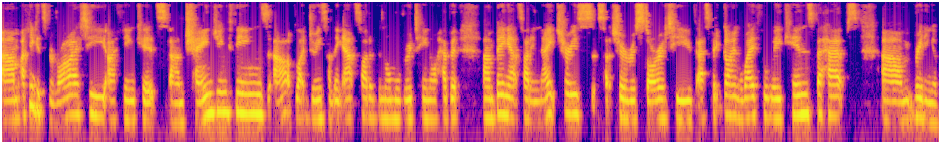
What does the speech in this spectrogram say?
Um, I think it's variety. I think it's um, changing things up, like doing something outside of the normal routine or habit. Um, being outside in nature is such a restorative aspect. Going away for weekends, perhaps. Um, reading a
